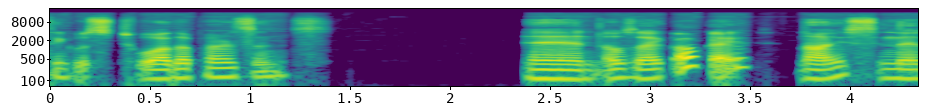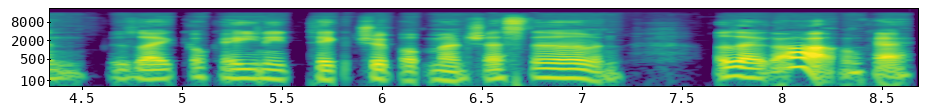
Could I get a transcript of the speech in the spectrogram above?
i think it was two other persons. And i was like okay nice. And then it was like okay you need to take a trip up manchester. And i was like oh okay.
